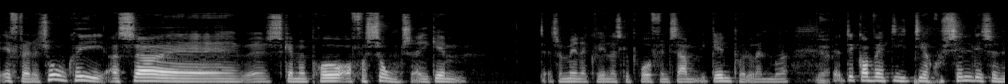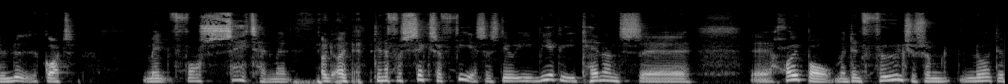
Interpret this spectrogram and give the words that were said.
efter en atomkrig, og så øh, skal man prøve at forsone sig igennem altså mænd og kvinder skal prøve at finde sammen igen på en eller anden måde. Ja. Det kan godt være, at de, de har kunne sælge det, så det lød godt. Men for satan, mand. Og, og den er fra 86, altså det er jo i, virkelig i Canons øh, øh, Højborg, men den føles jo som noget, der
